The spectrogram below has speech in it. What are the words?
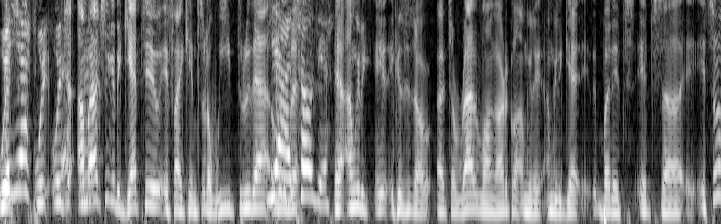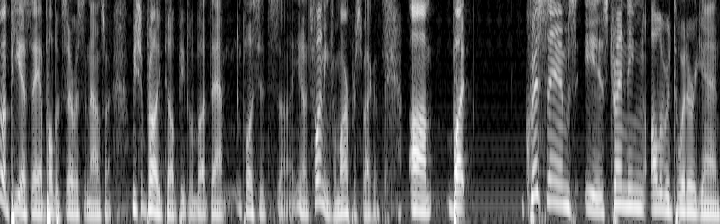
Which which, which I'm actually going to get to if I can sort of weed through that. a Yeah, I told you. Yeah, I'm gonna because it's a it's a rather long article. I'm gonna I'm gonna get, but it's it's uh it's sort of a PSA, a public service announcement. We should probably tell people about that. Plus, it's uh, you know it's funny from our perspective. Um, but Chris Sims is trending all over Twitter again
